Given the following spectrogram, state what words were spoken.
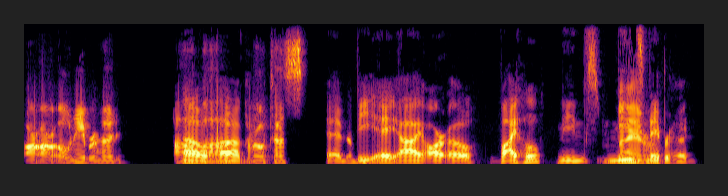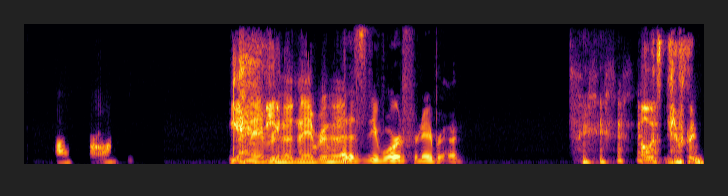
R R O neighborhood of Oh, uh, uh, Uh, B A I R O, Baiho means means Bairro? neighborhood. Yeah, neighborhood, neighborhood. That is the word for neighborhood. Oh, it's different.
